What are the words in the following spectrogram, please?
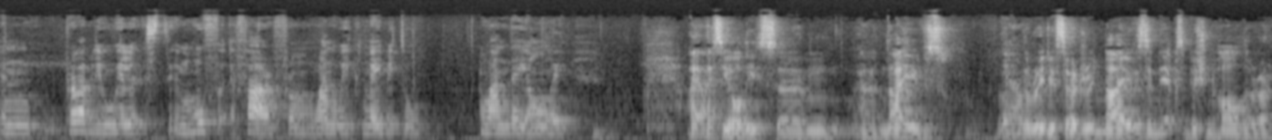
and probably will st- move far from one week maybe to one day only. I, I see all these um, uh, knives, um, Yeah. the radiosurgery knives in the exhibition hall. There are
